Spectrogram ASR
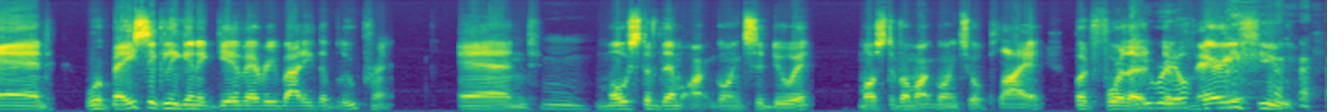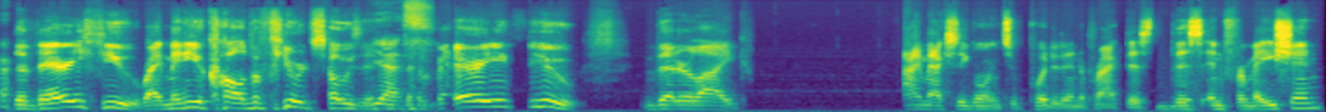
And we're basically going to give everybody the blueprint. And mm. most of them aren't going to do it. Most of them aren't going to apply it. But for the, the very few, the very few, right? Many are called, but few are chosen. Yes. The very few that are like, I'm actually going to put it into practice. This information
